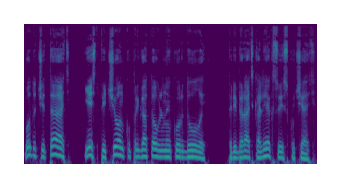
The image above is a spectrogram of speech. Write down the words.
Буду читать, есть печенку, приготовленную курдулой, перебирать коллекцию и скучать.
